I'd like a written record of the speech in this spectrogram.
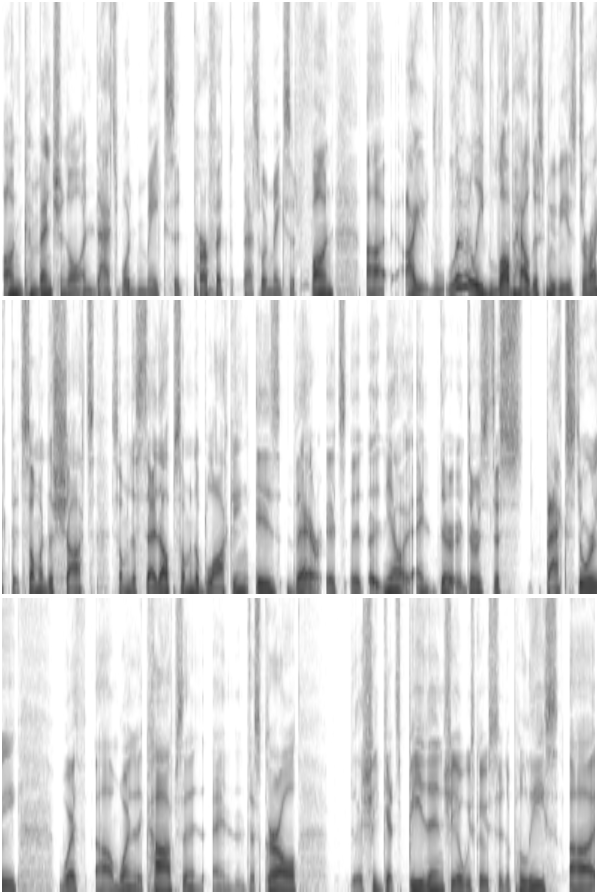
unconventional and that's what makes it perfect that's what makes it fun uh, I literally love how this movie is directed. Some of the shots, some of the setup, some of the blocking is there. It's it, uh, you know, and there there's this backstory with um, one of the cops and and this girl. She gets beaten. She always goes to the police. Uh,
